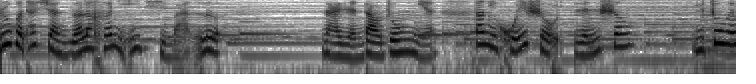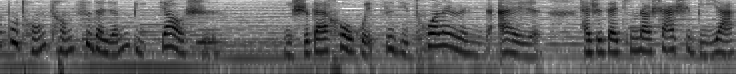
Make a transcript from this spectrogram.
如果他选择了和你一起玩乐，那人到中年，当你回首人生，与周围不同层次的人比较时，你是该后悔自己拖累了你的爱人，还是在听到莎士比亚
